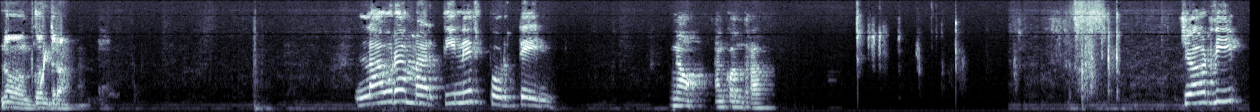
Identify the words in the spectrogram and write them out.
No, en contra. Laura Martínez Portell. No, en contra. Jordi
